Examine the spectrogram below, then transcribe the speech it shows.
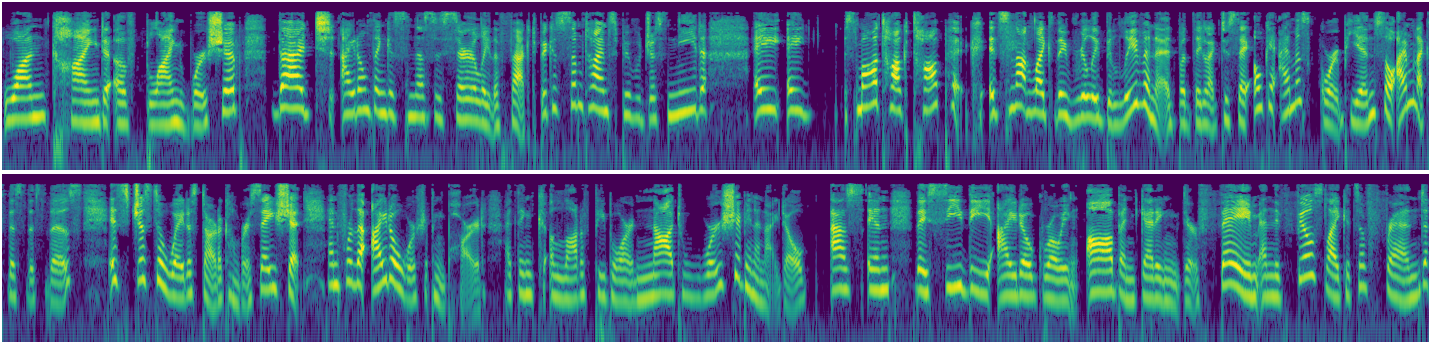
one kind of blind worship that I don't think is necessarily the fact because sometimes people just need a a small talk topic. It's not like they really believe in it, but they like to say, okay, I'm a scorpion, so I'm like this, this, this. It's just a way to start a conversation. And for the idol worshipping part, I think a lot of people are not worshiping an idol. As in, they see the idol growing up and getting their fame, and it feels like it's a friend.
